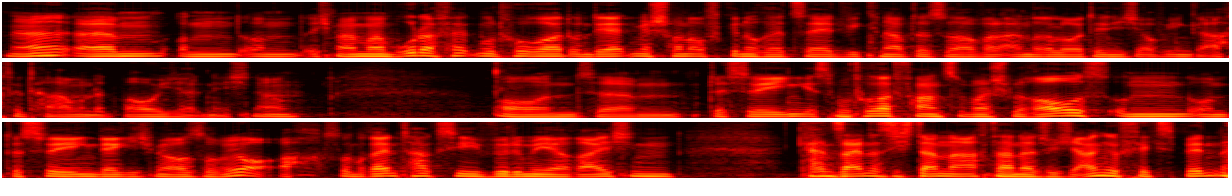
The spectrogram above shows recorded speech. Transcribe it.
Ne? Ähm, und, und ich meine, mein Bruder fährt Motorrad und der hat mir schon oft genug erzählt, wie knapp das war, weil andere Leute nicht auf ihn geachtet haben und das brauche ich halt nicht. Ne? Und ähm, deswegen ist Motorradfahren zum Beispiel raus und, und deswegen denke ich mir auch so, ja, ach, so ein Renntaxi würde mir ja reichen, kann sein, dass ich danach da natürlich angefixt bin.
